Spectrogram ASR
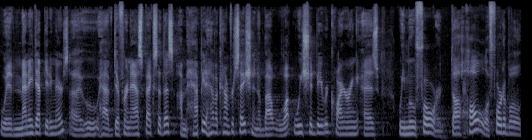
with many deputy mayors uh, who have different aspects of this, I'm happy to have a conversation about what we should be requiring as we move forward. The whole affordable,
